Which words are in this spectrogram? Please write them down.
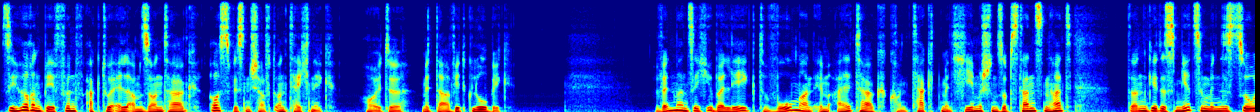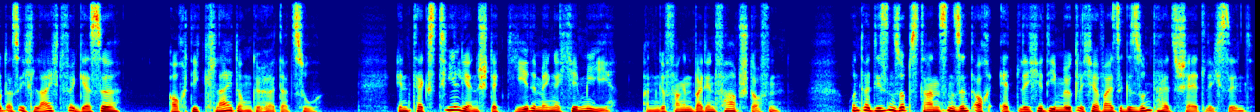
Sie hören B5 aktuell am Sonntag aus Wissenschaft und Technik. Heute mit David Globig. Wenn man sich überlegt, wo man im Alltag Kontakt mit chemischen Substanzen hat, dann geht es mir zumindest so, dass ich leicht vergesse, auch die Kleidung gehört dazu. In Textilien steckt jede Menge Chemie, angefangen bei den Farbstoffen. Unter diesen Substanzen sind auch etliche, die möglicherweise gesundheitsschädlich sind.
